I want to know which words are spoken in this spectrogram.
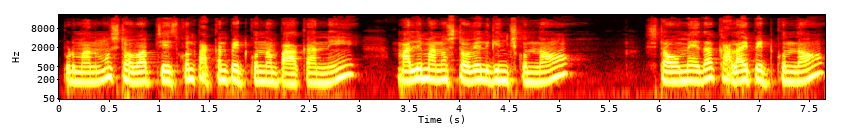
ఇప్పుడు మనము స్టవ్ ఆఫ్ చేసుకొని పక్కన పెట్టుకుందాం పాకాన్ని. మళ్ళీ మనం స్టవ్ వెలిగించుకుందాం. స్టవ్ మీద కళాయి పెట్టుకుందాం.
